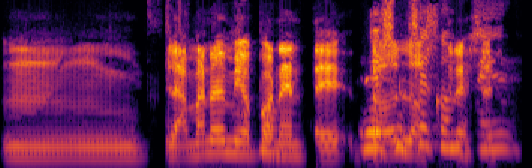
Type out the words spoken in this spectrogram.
Mm, la mano de mi oponente. Pero todos los tres...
